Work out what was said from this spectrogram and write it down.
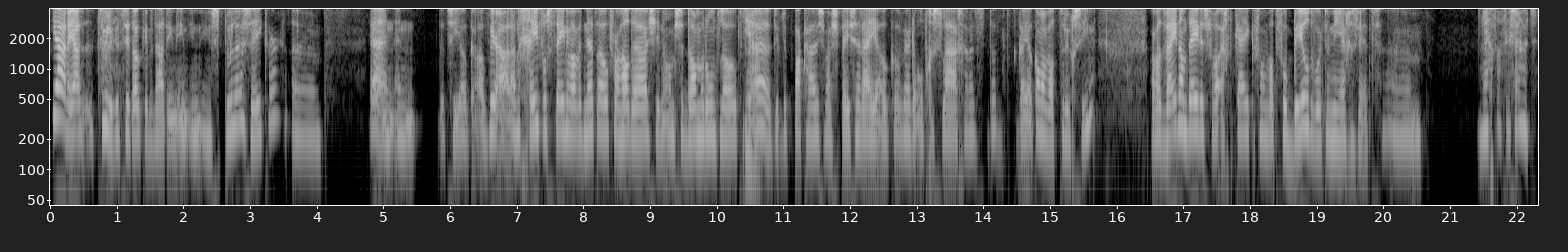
Ja, nou ja, tuurlijk. Het zit ook inderdaad in, in, in, in spullen, zeker. Ehm, ja, en, en dat zie je ook, ook weer aan de gevelstenen waar we het net over hadden. Als je in Amsterdam rondloopt. Ja. Hè, natuurlijk de pakhuizen waar specerijen ook werden opgeslagen. Dat, dat kan je ook allemaal wel terugzien. Maar wat wij dan deden is vooral echt kijken van wat voor beeld wordt er neergezet. Ehm, Leg dat eens uit.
